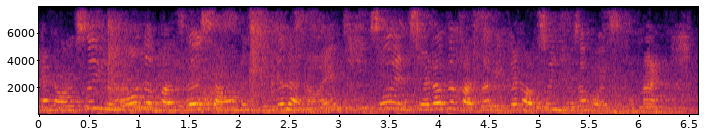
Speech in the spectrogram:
And also you know the buzzer sound is little annoying, so instead of the buzzer we can also use a voice command.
